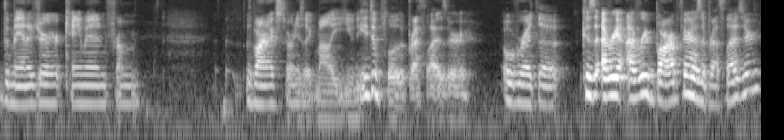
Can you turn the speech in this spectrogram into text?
the manager came in from the bar next door, and he's like, "Molly, you need to blow the breathalyzer over at the because every every bar up there has a breathalyzer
